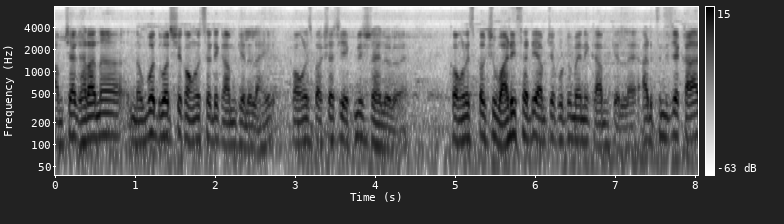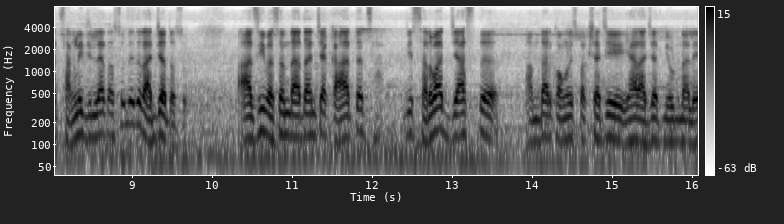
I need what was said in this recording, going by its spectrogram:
आमच्या घरानं नव्वद वर्ष काँग्रेससाठी काम केलेलं आहे. काँग्रेस पक्षाची एकनिष्ठ राहिलेलो आहे. काँग्रेस पक्ष वाढीसाठी आमच्या कुटुंबियांनी काम केलेलं आहे. अडचणीच्या काळात सांगली जिल्ह्यात असो नाही तर राज्यात असो. आजही वसंतदादांच्या काळातच जी सर्वात जास्त आमदार काँग्रेस पक्षाचे ह्या राज्यात निवडून आले.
